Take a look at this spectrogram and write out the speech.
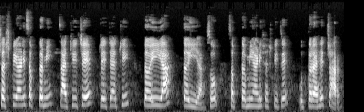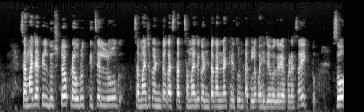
षष्टी आणि सप्तमी चाचीचे चेचाची तैया तैया. सो सप्तमी आणि षष्टीचे उत्तर आहे चार. समाजातील दुष्ट प्रवृत्तीचे लोक समाजकंटक असतात. समाजकंटकांना ठेचून टाकलं पाहिजे वगैरे आपण असं ऐकतो. सो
